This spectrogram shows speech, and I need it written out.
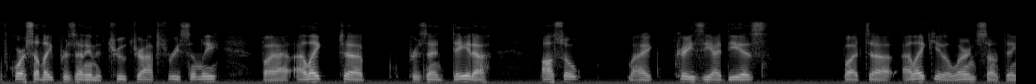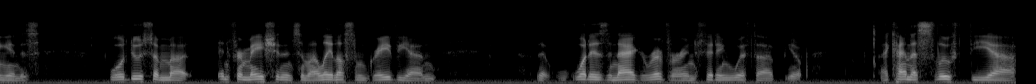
of course, I like presenting the truth drops recently, but I, I like to present data, also my crazy ideas. But uh, I like you to learn something, and is we'll do some uh, information and some I laid ladle some gravy on the, what is the Niagara River and fitting with uh, you know I kind of sleuthed the uh,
